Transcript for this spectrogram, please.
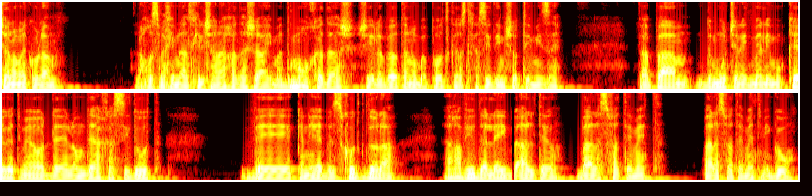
שלום לכולם. אנחנו שמחים להתחיל שנה חדשה עם אדמו"ר חדש שילווה אותנו בפודקאסט חסידים שותים מזה. והפעם דמות שנדמה לי מוכרת מאוד ללומדי החסידות, וכנראה בזכות גדולה, הרב יהודה לייב אלתר, בעל השפת אמת, בעל השפת אמת מגור.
